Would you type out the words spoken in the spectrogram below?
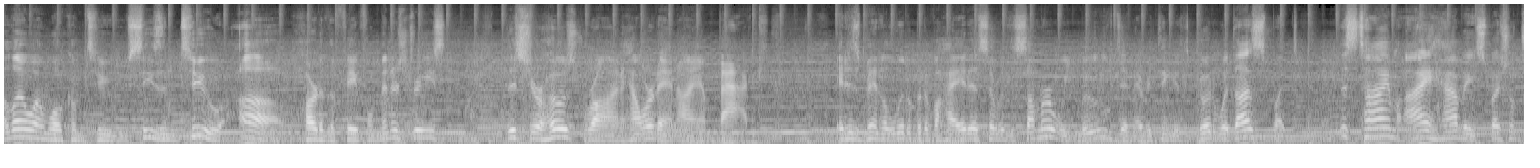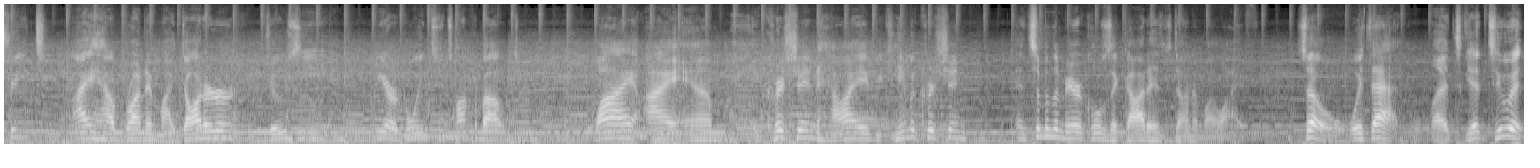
Hello and welcome to season two of Heart of the Faithful Ministries. This is your host, Ron Howard, and I am back. It has been a little bit of a hiatus over the summer. We moved and everything is good with us, but this time I have a special treat. I have brought in my daughter, Josie. We are going to talk about why I am a Christian, how I became a Christian, and some of the miracles that God has done in my life. So, with that, let's get to it.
